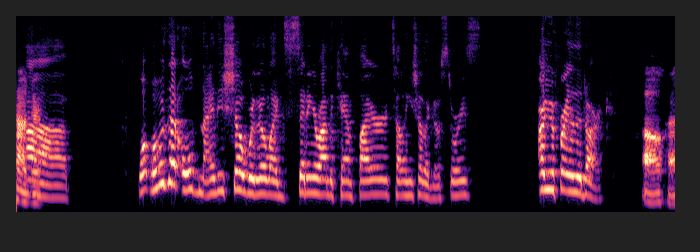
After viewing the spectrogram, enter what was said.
uh, what what was that old '90s show where they're like sitting around the campfire telling each other ghost stories? Are you afraid of the dark? oh okay.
